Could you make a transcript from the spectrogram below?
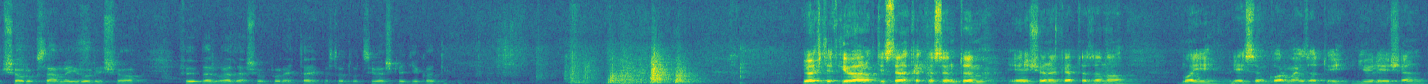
sarok számairól és a fő beruházásokról egy tájékoztatót szíveskedjék adni. Jó estét kívánok, tiszteletek köszöntöm én is Önöket ezen a mai részönkormányzati gyűlésen.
